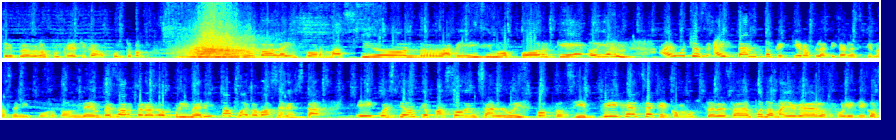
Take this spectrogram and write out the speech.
www.pulqueriachicago.com. Con toda la información rapidísimo porque, oigan, hay muchos, hay tanto que quiero platicarles que no sé ni por dónde empezar, pero lo primerito, bueno, va a ser esta eh, cuestión que pasó en San Luis Potosí. Fíjense que como ustedes saben, pues la mayoría de los políticos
